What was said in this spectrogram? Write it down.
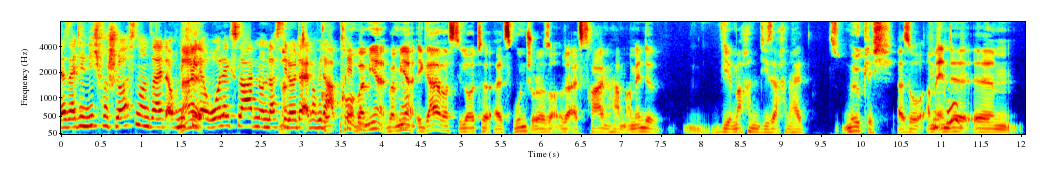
Da seid ihr nicht verschlossen und seid auch nicht Nein. wieder Rolex-Laden und lasst die Na, Leute einfach wieder abtreten. mal, bei mir, bei mir Ja. egal was die Leute als Wunsch oder, so, oder als Fragen haben, am Ende, wir machen die Sachen halt möglich. Also am Ende, ähm,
